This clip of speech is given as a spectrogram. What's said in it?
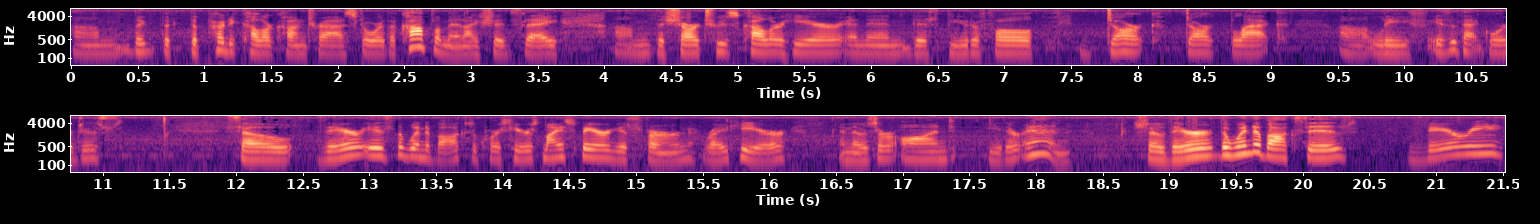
um, the, the, the, pretty color contrast or the complement I should say um, the chartreuse color here and then this beautiful dark dark black uh, leaf. Isn't that gorgeous? So there is the window box. Of course here's my asparagus fern right here and those are on either end. So there the window box is. Very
